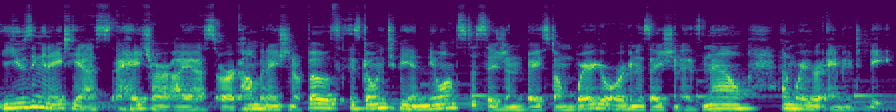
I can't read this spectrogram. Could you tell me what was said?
Using an ATS, a HRIS, or a combination of both is going to be a nuanced decision based on where your organization is now and where you're aiming to be.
